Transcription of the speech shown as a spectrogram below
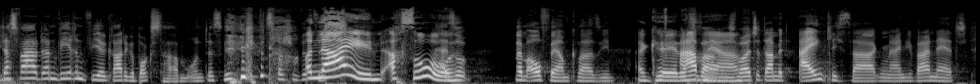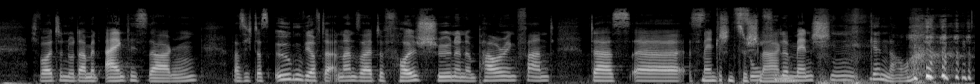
Das war dann, während wir gerade geboxt haben und deswegen das schon Oh witzig. nein! Ach so. Also beim Aufwärmen quasi. okay, das Aber nervt. ich wollte damit eigentlich sagen, nein, die war nett. Ich wollte nur damit eigentlich sagen, dass ich das irgendwie auf der anderen Seite voll schön und empowering fand, dass äh, es Menschen zu so schlagen. viele Menschen, genau.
